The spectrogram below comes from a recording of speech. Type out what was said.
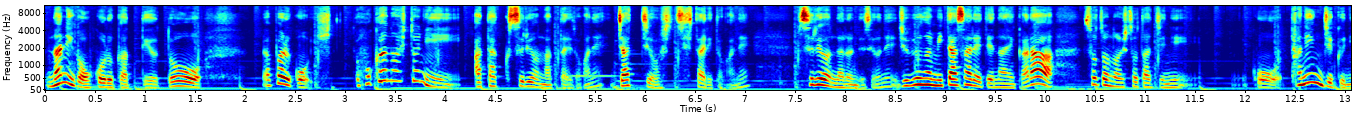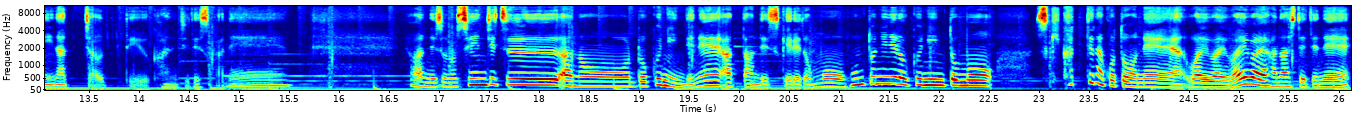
何が起こるかっていうとやっぱりこう他の人にアタックするようになったりとかねジャッジをしたりとかねするようになるんですよね。自分が満たされてないから外の人たちにこう他人軸になっちゃうっていう感じですかね。だからねその先日あの6人でねあったんですけれども本当にね6人とも好き勝手なことをねワイワイワイワイ話しててね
